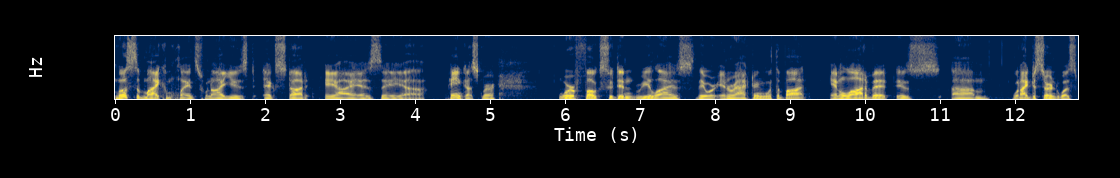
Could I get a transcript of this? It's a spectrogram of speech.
most of my complaints when I used X.AI as a uh, paying customer were folks who didn't realize they were interacting with the bot. And a lot of it is um, what I discerned was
